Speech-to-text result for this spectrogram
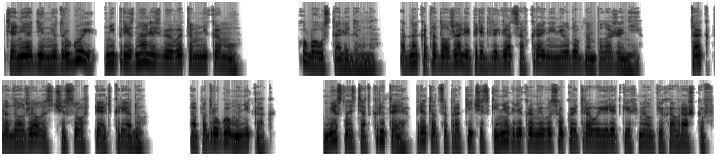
Хотя ни один, ни другой не признались бы в этом никому. Оба устали давно, однако продолжали передвигаться в крайне неудобном положении. Так продолжалось часов пять кряду, а по-другому никак. Местность открытая, прятаться практически негде, кроме высокой травы и редких мелких овражков.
